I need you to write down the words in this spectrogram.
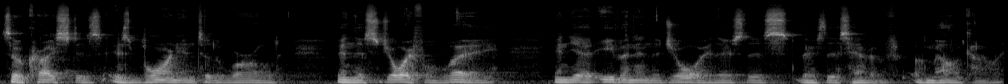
So Christ is, is born into the world in this joyful way, and yet even in the joy, there's this there's this hint of, of melancholy,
